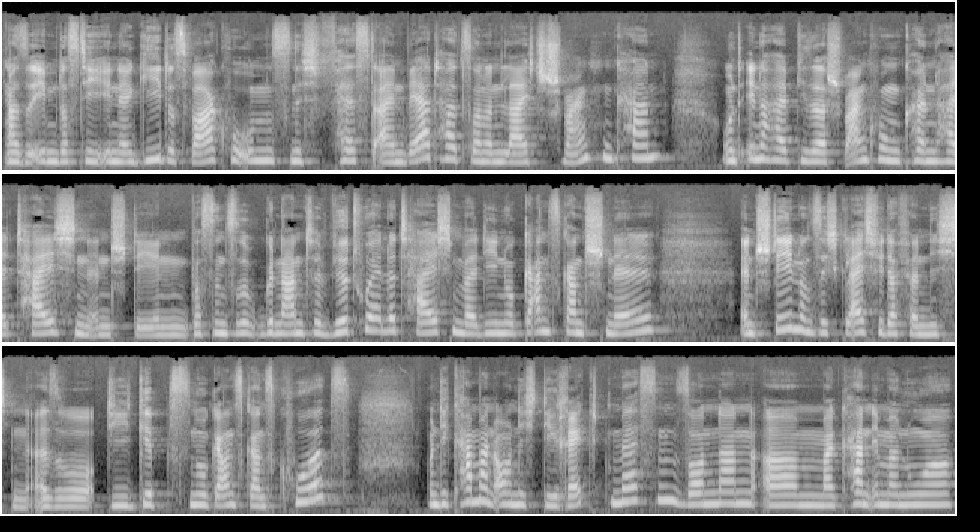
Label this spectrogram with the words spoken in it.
Also eben, dass die Energie des Vakuums nicht fest einen Wert hat, sondern leicht schwanken kann. Und innerhalb dieser Schwankungen können halt Teilchen entstehen. Das sind sogenannte virtuelle Teilchen, weil die nur ganz, ganz schnell entstehen und sich gleich wieder vernichten. Also die gibt es nur ganz, ganz kurz. Und die kann man auch nicht direkt messen, sondern ähm, man kann immer nur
